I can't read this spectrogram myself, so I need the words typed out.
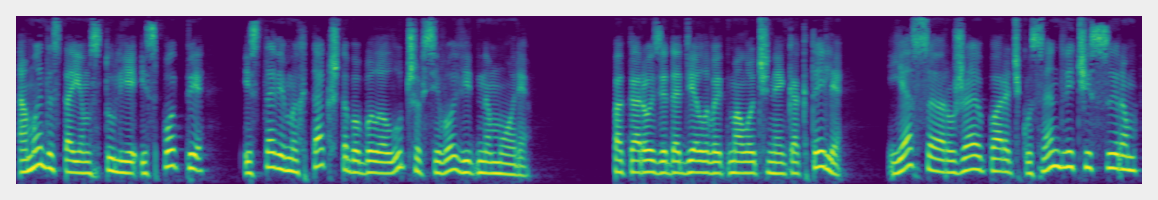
а мы достаем стулья из Поппи и ставим их так, чтобы было лучше всего видно море. Пока Рози доделывает молочные коктейли, я сооружаю парочку сэндвичей с сыром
